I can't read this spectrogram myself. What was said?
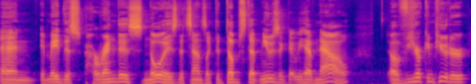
And it made this horrendous noise that sounds like the dubstep music that we have now of your computer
